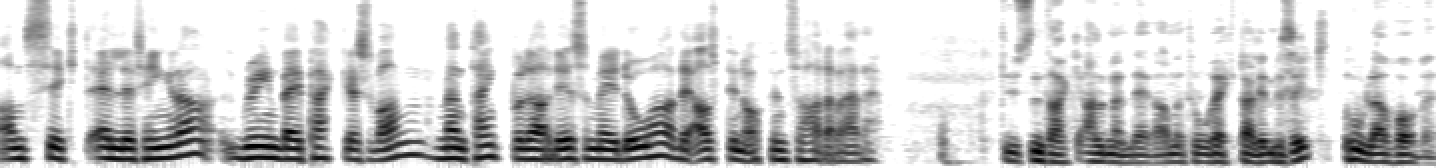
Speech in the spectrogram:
ansikt eller fingre. Green Bay Packers vant, men tenk på det, det som er i Doha, det er alltid noen som har det verre. Tusen takk, allmennlærer med to vekttall i musikk, Olav Hove.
